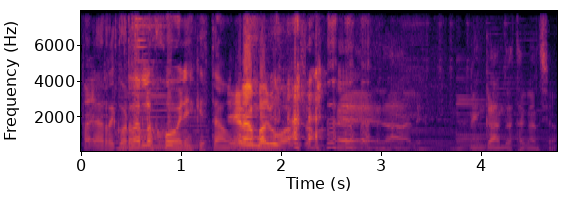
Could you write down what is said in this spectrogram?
Para recordar los jóvenes que estamos. El gran Balboa. Eh, dale. Me encanta esta canción.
